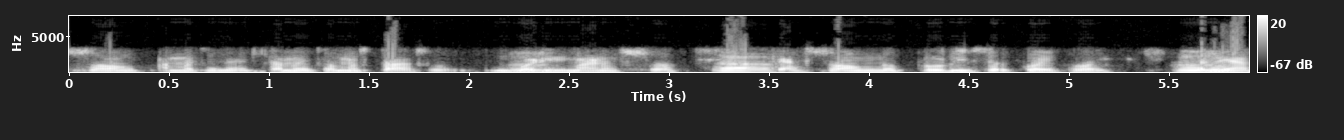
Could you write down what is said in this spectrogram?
સોંગ આમાં છે ને તમે સમજતા હશો વડીલ માણસ છો. કે આ સોંગ નો પ્રોડ્યુસર કોઈ હોય અને આ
